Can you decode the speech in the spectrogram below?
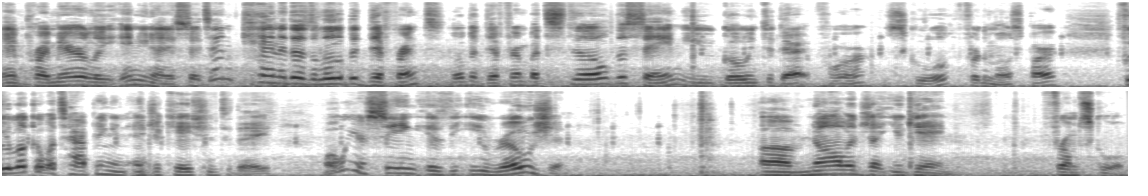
and primarily in the United States. And Canada is a little bit different, a little bit different, but still the same. You go into debt for school for the most part. If we look at what's happening in education today, what we are seeing is the erosion of knowledge that you gain from school.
